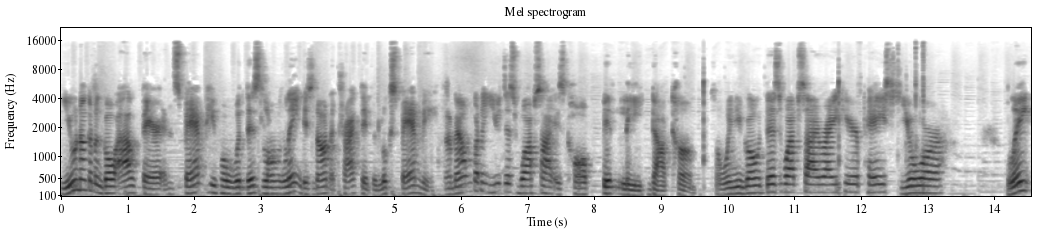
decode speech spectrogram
you're not gonna go out there and spam people with this long link. It's not attractive. It looks spammy. And now I'm gonna use this website. It's called bitly.com. So when you go to this website right here, paste your link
